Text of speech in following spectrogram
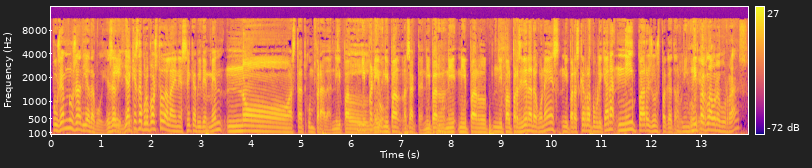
posem-nos a dia d'avui. És a Sí, dir, hi ha sí. aquesta proposta de l'ANC que, evidentment, no ha estat comprada ni pel... Ni per ni, ni pel exacte, ni, per, ni, ni, pel, ni pel president aragonès, ni per Esquerra Republicana, ni per Junts per Catalunya. ningú. Ni per Laura Borràs?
